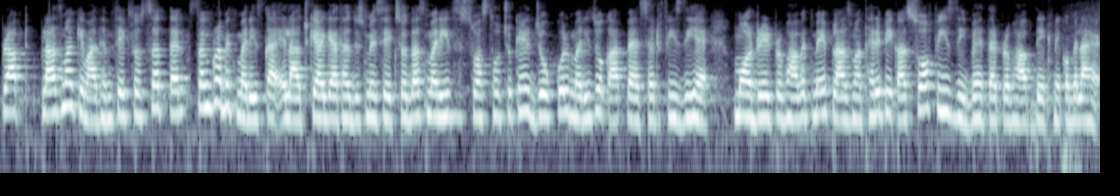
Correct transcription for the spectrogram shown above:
प्राप्त प्लाज्मा के माध्यम से 170 संक्रमित मरीज़ का इलाज किया गया था, जिसमें से 110 मरीज़ स्वस्थ हो चुके हैं, जो कुल मरीजों का पैंसठ फ़ीसदी है। मॉडरेट प्रभावित में प्लाज्मा थेरेपी का 100 फ़ीसदी बेहतर प्रभाव देखने को मिला है।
